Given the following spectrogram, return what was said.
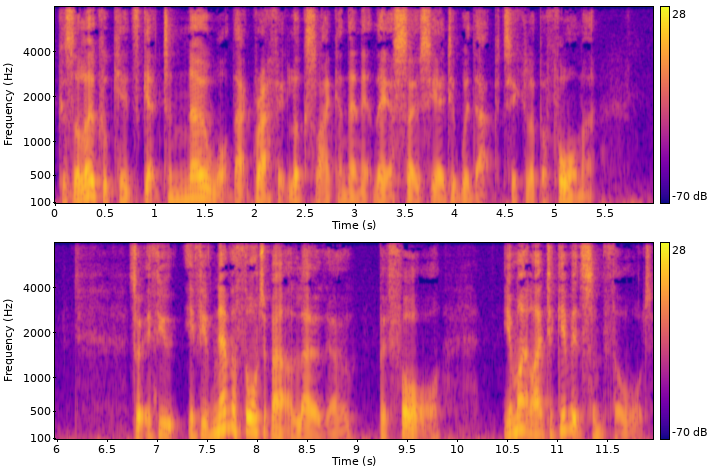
because the local kids get to know what that graphic looks like and then they associate it with that particular performer. So if you if you've never thought about a logo before, you might like to give it some thought.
